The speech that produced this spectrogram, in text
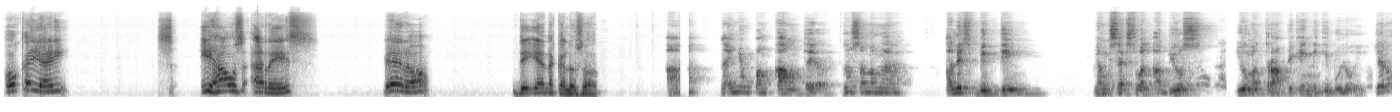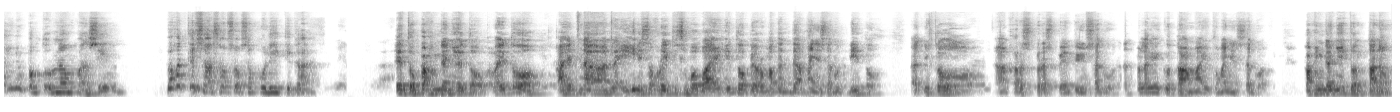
o kaya'y i-house arrest pero di yan nakalusot. na inyong pang-counter dun sa mga alleged victim ng sexual abuse, human trafficking ni Kibuloy. Yan ang inyong pagtuon ng pansin. Bakit kayo sasawsaw sa politika? Ito, pakinggan nyo ito. Ito, kahit na naiinis ako rito sa babaeng ito, pero maganda ang kanyang sagot dito. At ito, uh, karespeto yung sagot. At palagay ko tama itong kanyang sagot. Pakinggan nyo itong tanong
